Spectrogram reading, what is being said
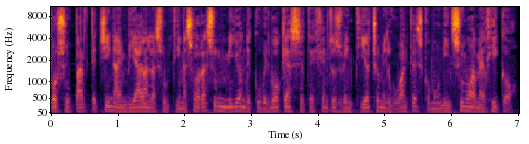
por su parte China ha enviado en las últimas horas un millón de cubrebocas 728 mil guantes como un insumo a México,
